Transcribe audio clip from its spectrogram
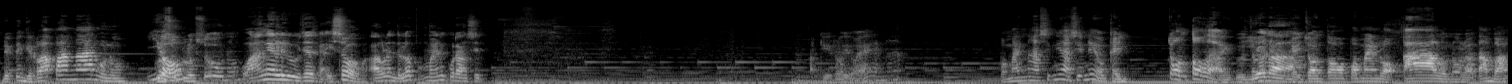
di pinggir lapangan ngono. Iya. Blusuk-blusuk ngono. Wangel iku, Jess, gak iso. Aku lek ndelok pemain ini kurang. Tak kira ya enak. Pemain asingnya asingnya ya kayak contoh lah iku. Iya ta. Kayak contoh pemain lokal ngono lah tambah.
